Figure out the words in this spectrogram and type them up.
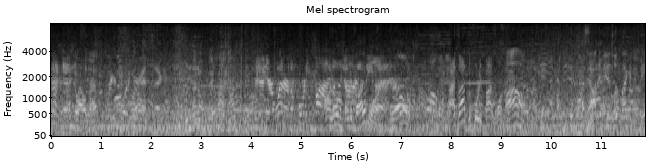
Second. I'd go for that. I don't think. And your winner, the 45. Oh, no, the John 45 Stevens. won. I thought the 45 won. Wow. God, it didn't look like it to me.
